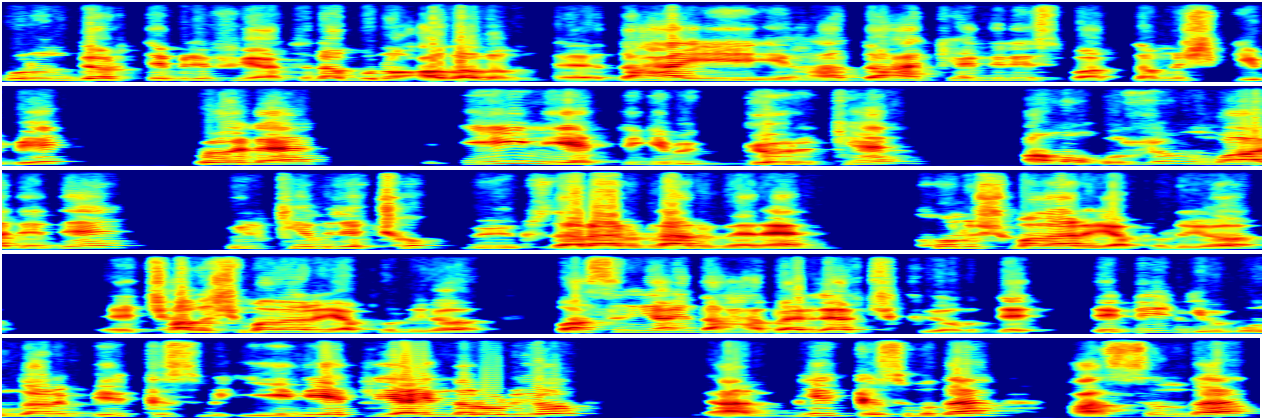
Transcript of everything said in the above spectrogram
bunun dörtte biri fiyatına bunu alalım. E, daha iyi İHA, daha kendini ispatlamış gibi böyle iyi niyetli gibi görüken ama uzun vadede ülkemize çok büyük zararlar veren konuşmalar yapılıyor. e, çalışmalar yapılıyor. Basın yayında haberler çıkıyor. De, dediğim gibi bunların bir kısmı iyi niyetli yayınlar oluyor. Yani bir kısmı da aslında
